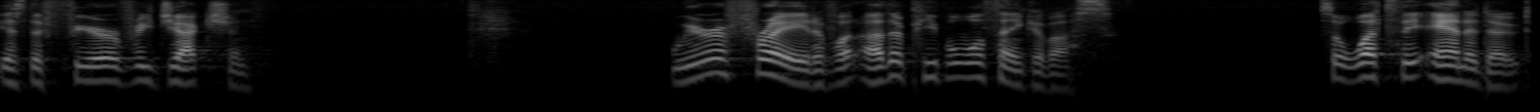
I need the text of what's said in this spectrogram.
is the fear of rejection. We're afraid of what other people will think of us. So, what's the antidote?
